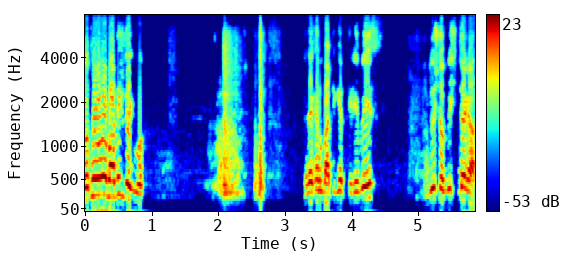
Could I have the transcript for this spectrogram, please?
প্রথমে আমরা বাটিক দেখব। দেখেন বাটিকের থ্রি পিস দুইশো বিশ টাকা।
